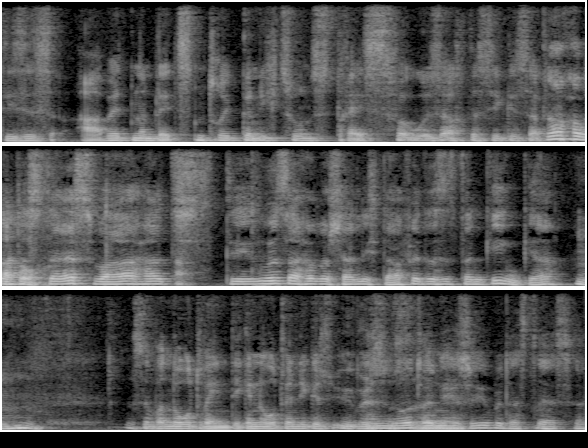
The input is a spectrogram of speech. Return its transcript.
dieses Arbeiten am letzten Drücker, nicht so einen Stress verursacht, dass Sie gesagt haben? Doch, aber ah, der doch. Stress war halt die Ursache wahrscheinlich dafür, dass es dann ging, ja. Mhm. Das ist aber notwendig, ein notwendiges Übel. Ein notwendiges Übel, das das. Ja.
